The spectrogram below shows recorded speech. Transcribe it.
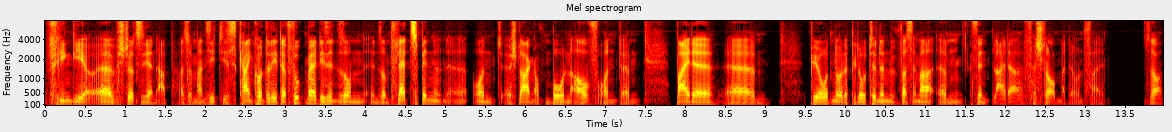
fliegen die, äh, stürzen die dann ab. Also man sieht, es ist kein kontrollierter Flug mehr, die sind in so einem, in so einem Flatspin äh, und äh, schlagen auf dem Boden auf und ähm, beide ähm, Piloten oder Pilotinnen, was immer, ähm, sind leider verstorben bei dem Unfall. So.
